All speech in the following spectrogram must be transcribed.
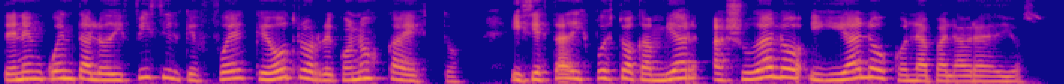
Ten en cuenta lo difícil que fue que otro reconozca esto, y si está dispuesto a cambiar, ayúdalo y guíalo con la palabra de Dios.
